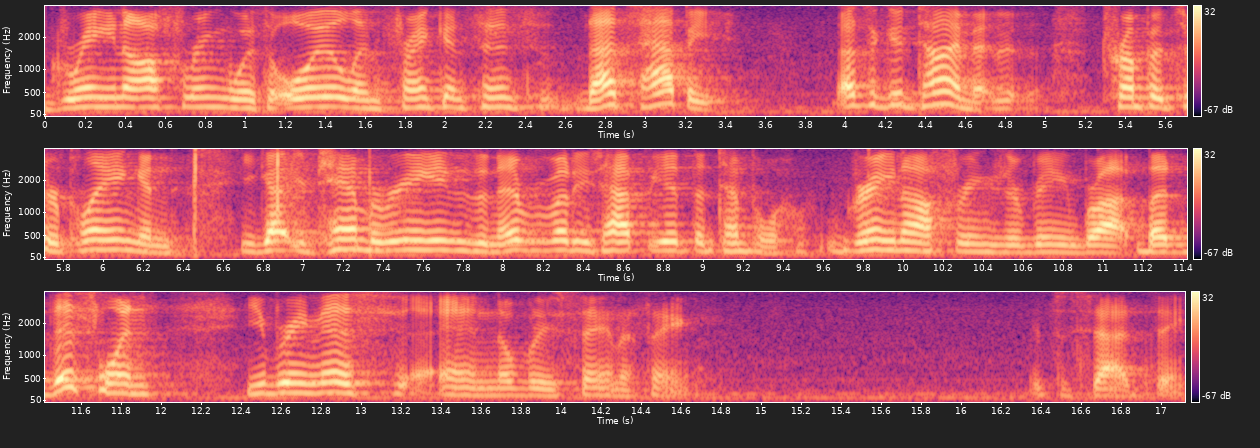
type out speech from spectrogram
grain offering with oil and frankincense, that's happy. That's a good time. Uh, trumpets are playing and you got your tambourines and everybody's happy at the temple. Grain offerings are being brought. But this one, you bring this and nobody's saying a thing. It's a sad thing.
